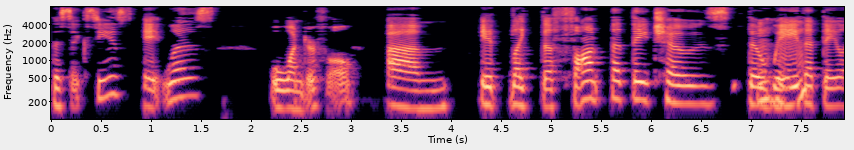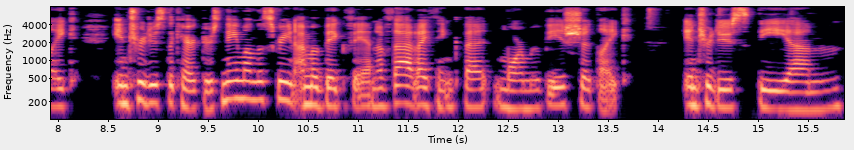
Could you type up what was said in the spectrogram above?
the 60s. It was wonderful. Um it like the font that they chose, the way Mhm. that they like introduced the character's name on the screen. I'm a big fan of that. I think that more movies should like introduce the um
